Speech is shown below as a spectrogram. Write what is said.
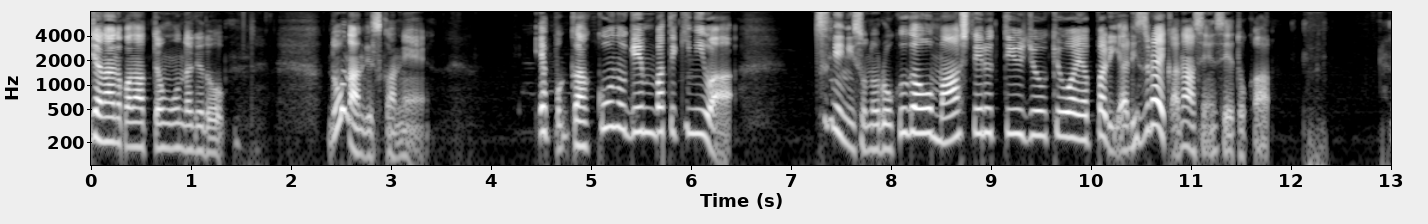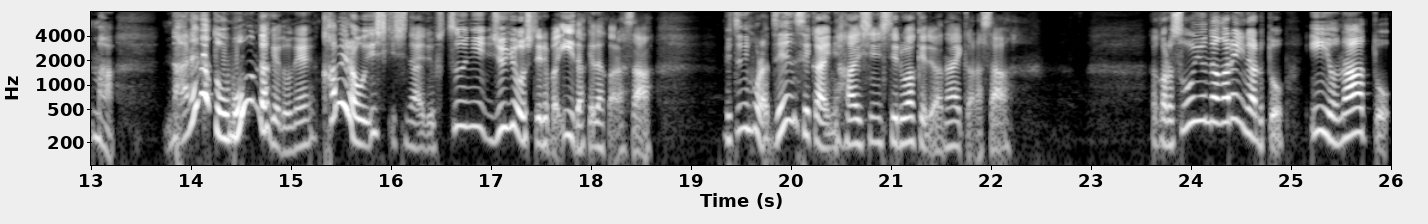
じゃないのかなって思うんだけど、どうなんですかね？やっぱ学校の現場的には常にその録画を回してるっていう状況はやっぱりやりづらいかな、先生とか。まあ、慣れだと思うんだけどね。カメラを意識しないで普通に授業してればいいだけだからさ。別にほら全世界に配信してるわけではないからさ。だからそういう流れになるといいよなぁと、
